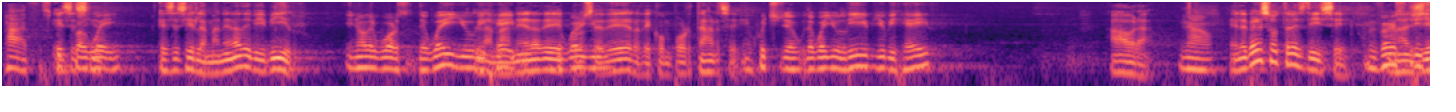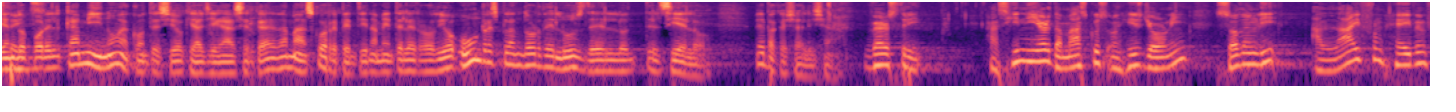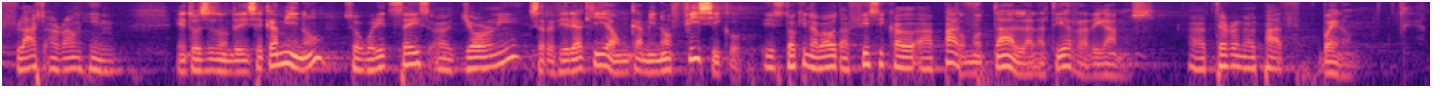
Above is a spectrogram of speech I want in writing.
path, Es spiritual decir, way. es decir, la manera de vivir, In other words, the way you la behave, manera de the way you, proceder, de comportarse. in which the, the way you live, you behave. Ahora, Now, en el verso 3 dice, mas 3 yendo states- por el camino, aconteció que al llegar cerca de Damasco, repentinamente le rodeó un resplandor de luz del, del cielo. Verse 3. As he neared Damascus on his journey, suddenly a light from heaven flashed around him. Entonces, donde dice camino, So where it says a journey, se refiere aquí a un camino físico, it's talking about a physical uh, path, como tal, a la tierra, digamos. A terrenal path. Bueno,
